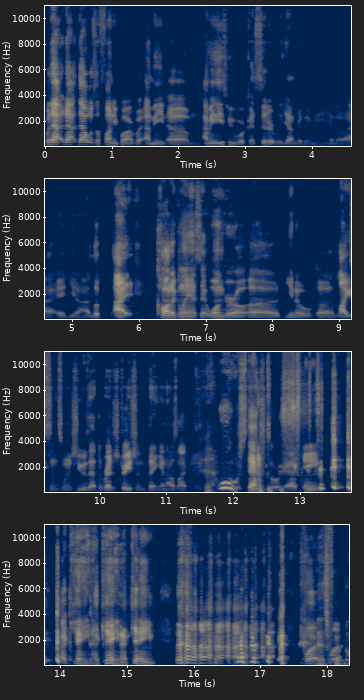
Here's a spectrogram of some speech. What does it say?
but that, that that was a funny part. But I mean, um, I mean these people were considerably younger than me. You know, I and, you know I looked I caught a glance at one girl, uh, you know, uh, license when she was at the registration thing, and I was like. "Whoo, statutory! I can't, I can't, I can't, I can't." but but the,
